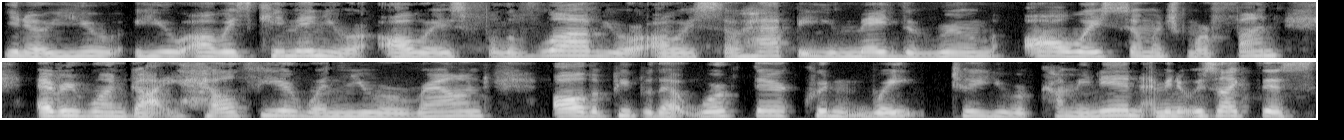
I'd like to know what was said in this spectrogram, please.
you know you you always came in you were always full of love you were always so happy you made the room always so much more fun. Everyone got healthier when you were around. All the people that worked there couldn't wait till you were coming in. I mean it was like this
